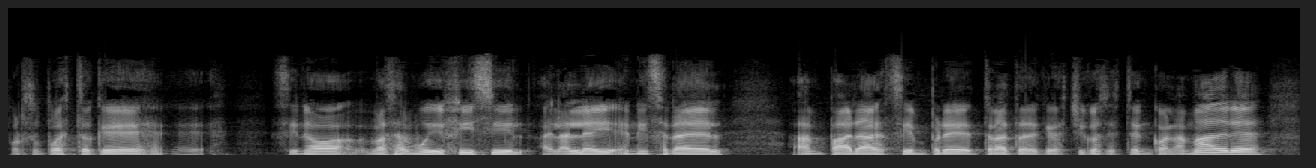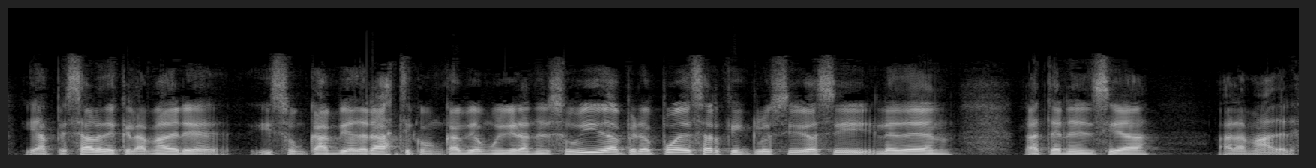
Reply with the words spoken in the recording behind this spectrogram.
por supuesto que eh, si no va a ser muy difícil, la ley en Israel ampara siempre trata de que los chicos estén con la madre y a pesar de que la madre hizo un cambio drástico, un cambio muy grande en su vida, pero puede ser que inclusive así le den la tenencia a la madre.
